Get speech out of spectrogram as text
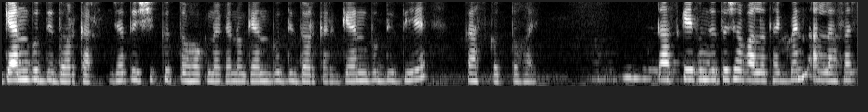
জ্ঞান বুদ্ধি দরকার। যতই শিক্ষিত হোক না কেন, জ্ঞান বুদ্ধি দরকার। জ্ঞান বুদ্ধি দিয়ে কাজ করতে হয়। তো আজকে এই পর্যন্ত সব ভালো থাকবেন। আল্লাহ হাফেজ।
